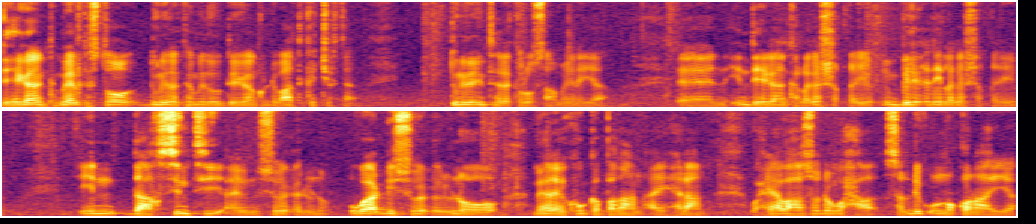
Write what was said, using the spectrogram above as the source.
Deegaanka meel kastoo dunida ka oo deegaanku dhibaato ka jirta dunida inteeda kaleu saameynaya in deegaanka laga shaqeeyo in bilicdii laga shaqeeyo in daaqsintii aynu soo celino ugaadhii soo celino oo meel ay ku gabadaan ay helaan waxyaabahaasoo dhan waxaa saldhig u noqonaya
